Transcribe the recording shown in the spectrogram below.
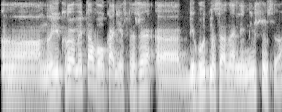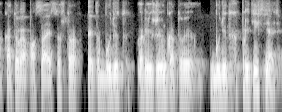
А, ну и кроме того, конечно же, а, бегут национальные меньшинства, которые опасаются, что это будет режим, который будет их притеснять.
